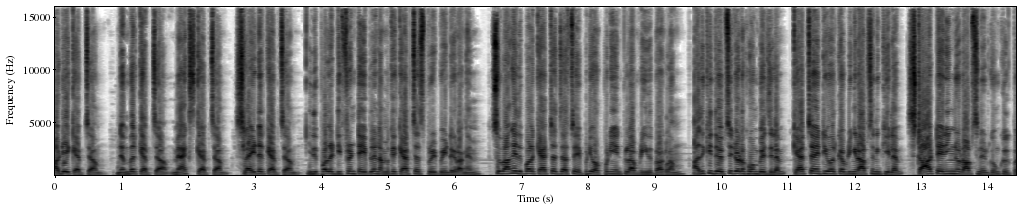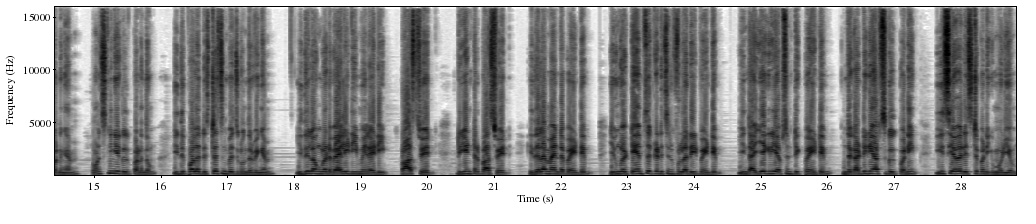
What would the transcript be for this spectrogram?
ஆடியோ கேப்சாம் நம்பர் கேப்சா மேக்ஸ் கேப்சாம் ஸ்லைடர் கேப்சாம் இது போல டிஃப்ரெண்ட் டைப்ல நமக்கு கேப்சாஸ் ப்ரொவைட் பண்ணிட்டு இருக்காங்க ஸோ வாங்க இது போல கேப்சா ஜாப்ஸ் எப்படி ஒர்க் பண்ணி அனுப்பலாம் அப்படிங்கிறது பார்க்கலாம். அதுக்கு இந்த வெப்சைட்டோட ஹோம் பேஜில் கேப்சா ஐடி ஒர்க் அப்படிங்கிற ஆப்ஷனுக்கு கீழே ஸ்டார்ட் ட்ரைனிங்னு ஒரு ஆப்ஷன் இருக்கும். கிளிக் பண்ணுங்க. ஒன்ஸ் நீங்கள் கிளிக் பண்ணதும் இது போல ரிஜிஸ்ட்ரேஷன் பேஜுக்கு வந்துருவீங்க. இதில் உங்களோட valid email ID password reenter password இதெல்லாம் என்டர் பண்ணிட்டு இவங்க டேர்ம்ஸ் அண்ட் கண்டிஷன் ஃபுல்லாக ரீட் பண்ணிட்டு இந்த ஐஏகிரி ஆப்ஷன் டிக் பண்ணிட்டு இந்த கண்டினியூ ஆப்ஷன் கிளிக் பண்ணி ஈஸியாகவே ரெஜிஸ்டர் பண்ணிக்க முடியும்.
